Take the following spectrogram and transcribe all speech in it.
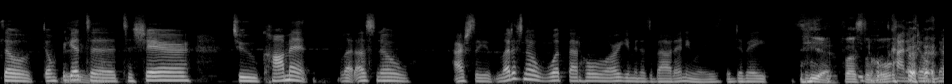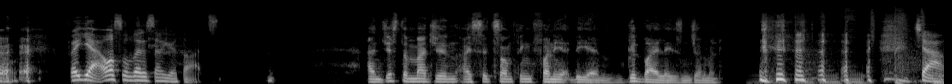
So don't forget to to share, to comment, let us know. Actually, let us know what that whole argument is about, anyways, the debate. Yeah, first of all. kind of don't know. but yeah, also let us know your thoughts. And just imagine I said something funny at the end. Goodbye, ladies and gentlemen. Ciao.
